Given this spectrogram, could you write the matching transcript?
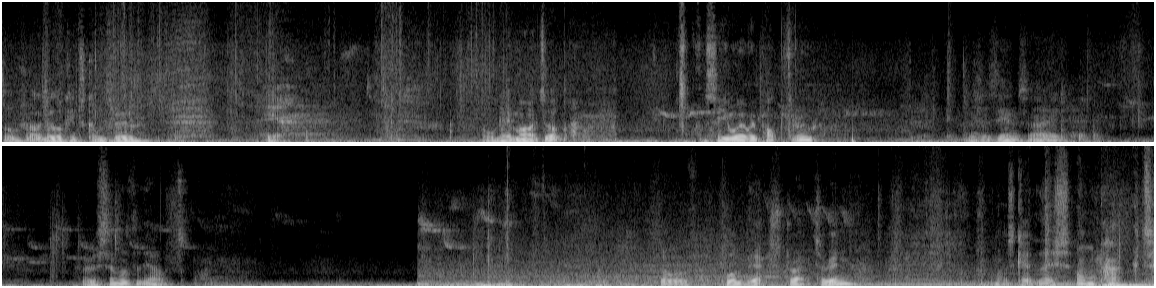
So we'll probably be looking to come through here. We'll get it marked up and see where we pop through. This is the inside. Very similar to the out. So we've plugged the extractor in. Let's get this unpacked.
